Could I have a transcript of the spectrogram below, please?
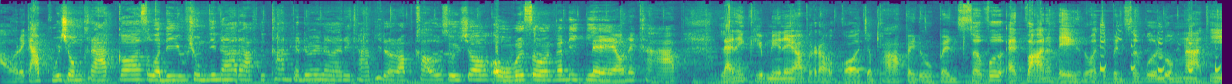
เอาละครับคุณผู้ชมครับ ก็สวัสดีคุณผู้ชมที่น่ารักทุกท่านกันด้วยเลยนะครับ ที่ได้รับเข้าสู่ช่องโอเวอร์โซนกันอีกแล้วนะครับ และในคลิปนี้นะครับเราก็จะพาไปดูเป็นเซิร์ฟเวอร์แอดวานนั่นเอง หรือว่าจะเป็นเซิร์ฟเวอร์ล่วงหน้าที่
